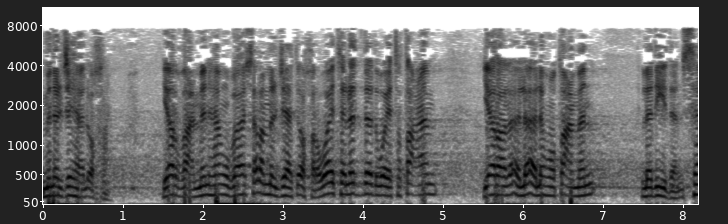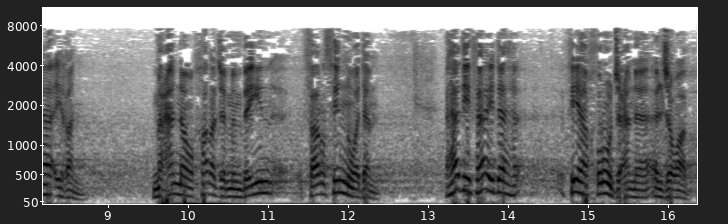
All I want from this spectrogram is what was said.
من الجهة الأخرى. يرضع منها مباشرة من الجهة الأخرى ويتلذذ ويتطعم يرى له طعما لذيذا سائغا مع أنه خرج من بين فرث ودم. هذه فائدة فيها خروج عن الجواب.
